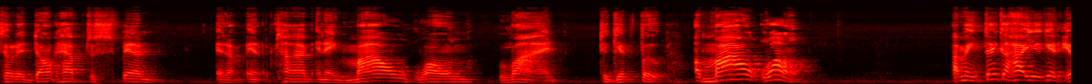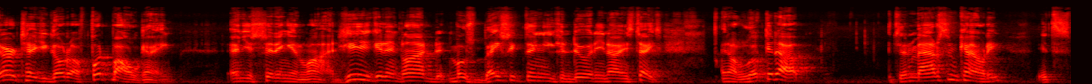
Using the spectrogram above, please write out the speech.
so they don't have to spend in a, in time in a mile long line to get food. A mile long. I mean, think of how you get irritated. You go to a football game and you're sitting in line. Here you get in line, the most basic thing you can do in the United States. And I looked it up. It's in Madison County. It's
